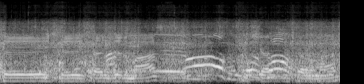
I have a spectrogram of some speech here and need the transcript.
সেই সেই সাইজের মাছ বিশাল বিশাল মাছ।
